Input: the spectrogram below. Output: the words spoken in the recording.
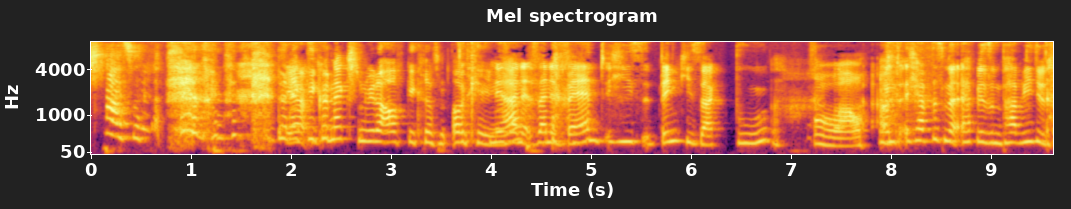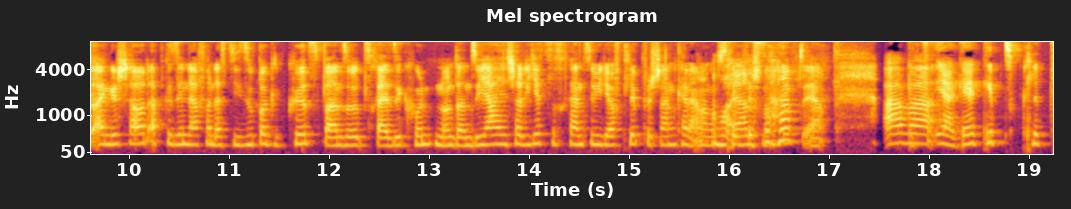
Scheiße. Direkt Ja. die Connection wieder aufgegriffen. Okay, Nee, ja. seine, seine Band hieß Binky sagt Boo. Oh, wow. Und ich habe mal, hab mir so ein paar Videos angeschaut, abgesehen davon, dass die super gekürzt waren, so drei Sekunden und dann so, ja, jetzt schau dir jetzt das ganze Video auf Clipfish an, keine Ahnung, ob es Oh, Clipfish noch gibt, ja. Aber ja, gell, gibt's Clip,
